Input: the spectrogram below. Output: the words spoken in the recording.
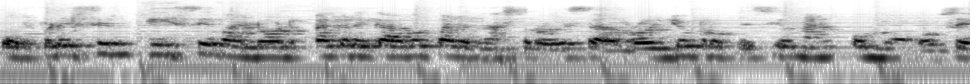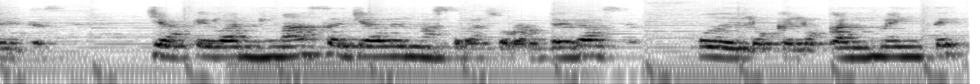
ofrecen ese valor agregado para nuestro desarrollo profesional como docentes, ya que van más allá de nuestras fronteras o de lo que localmente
